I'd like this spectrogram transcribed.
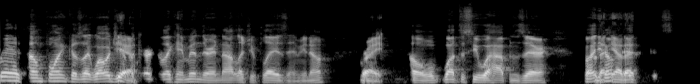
may at some point, because like, why would you Yeah. have a character like him in there and not let you play as him? You know. right? Oh, we'll have to see what happens there. But, But that- know, yeah, that- it's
